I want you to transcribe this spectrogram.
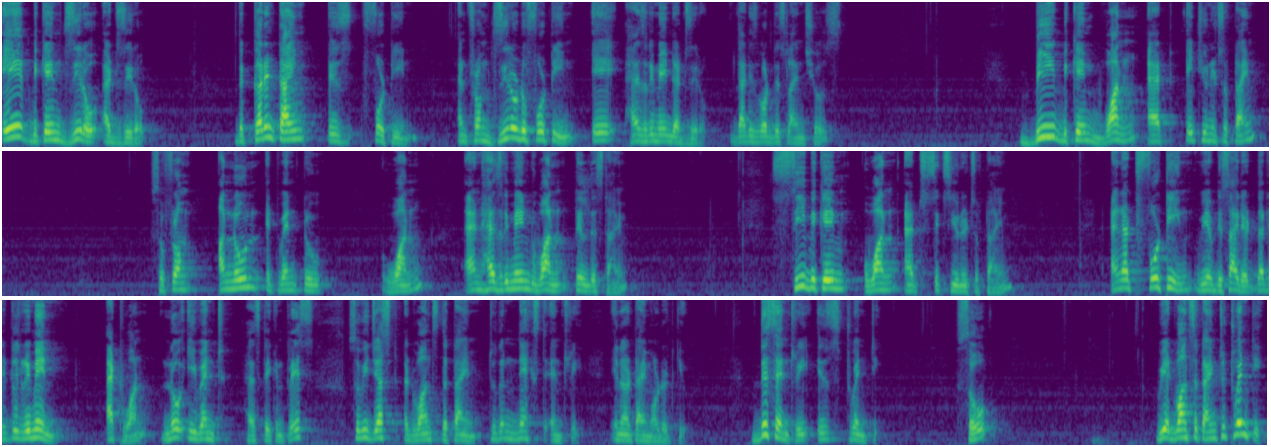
A became 0 at 0, the current time is 14 and from 0 to 14 A has remained at 0. That is what this line shows. B became 1 at 8 units of time. So, from unknown it went to 1 and has remained 1 till this time. C became 1 at 6 units of time and at 14 we have decided that it will remain at 1, no event has taken place. So, we just advance the time to the next entry in our time ordered queue. This entry is 20. So, we advance the time to 20.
